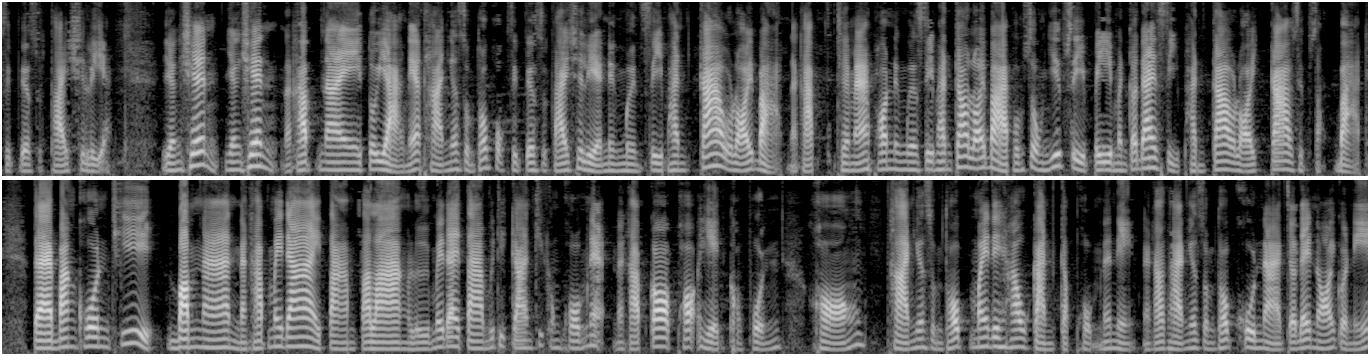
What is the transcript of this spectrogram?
60 เดือนสุดท้ายเฉลี่ย อย่างเช่น อย่างเช่นนะครับในตัวอย่างเนี้ยฐานเงินสมทบ 60 เดือนสุดท้ายเฉลี่ย 14,900 บาทนะครับใช่ไหมพอ 14,900 บาท ผมส่ง 24 ปีมันก็ได้ 4,992 บาท แต่บางคนที่บำนาญนะครับไม่ได้ตามตารางหรือไม่ได้ตามวิธีการคิดของผมเนี่ยนะครับก็เพราะเหตุของผลของฐานเงินสมทบไม่ได้เท่ากันกับผมนั่นเองนะครับฐานเงินสมทบคุณอาจจะได้น้อยกว่านี้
